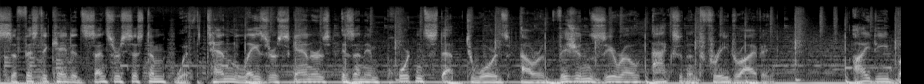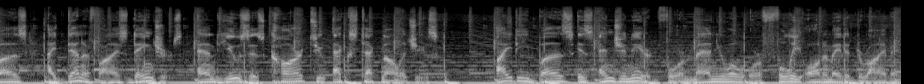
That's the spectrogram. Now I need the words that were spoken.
Sophisticated sensor system with 10 laser scanners is an important step towards our Vision Zero accident-free driving. ID Buzz identifies dangers and uses Car2X technologies. ID Buzz is engineered for manual or fully automated driving.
